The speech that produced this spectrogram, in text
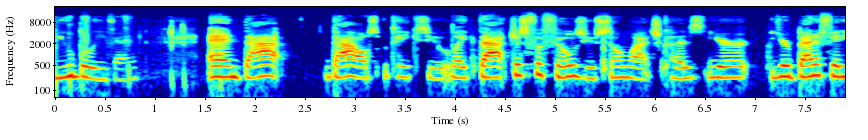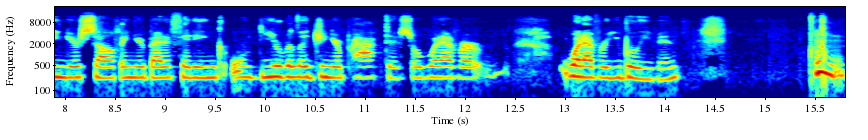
you believe in. And that that also takes you like that just fulfills you so much cuz you're you're benefiting yourself and you're benefiting your religion, your practice or whatever whatever you believe in. Mhm.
